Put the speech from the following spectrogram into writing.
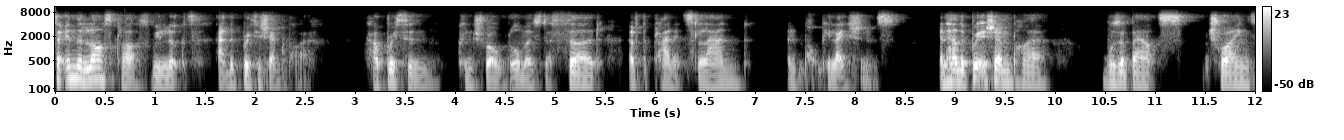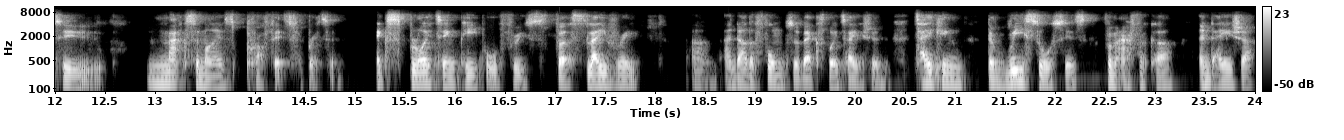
So, in the last class, we looked at the British Empire, how Britain controlled almost a third of the planet's land and populations, and how the British Empire was about trying to maximize profits for Britain, exploiting people through first slavery um, and other forms of exploitation, taking the resources from Africa and Asia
